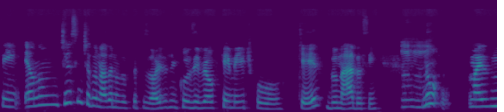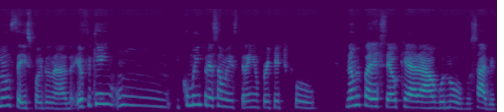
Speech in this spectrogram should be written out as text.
Sim, eu não tinha sentido nada nos outros episódios, inclusive eu fiquei meio tipo, quê? Do nada, assim. Uhum. Não, mas não sei se foi do nada. Eu fiquei um, com uma impressão meio estranha, porque, tipo, não me pareceu que era algo novo, sabe?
